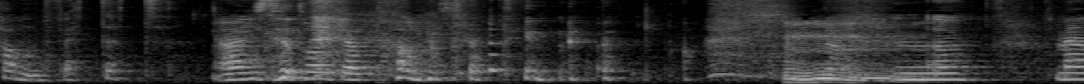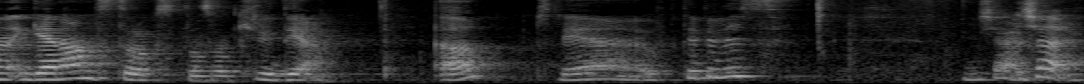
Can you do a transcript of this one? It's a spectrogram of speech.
pannfettet. Ja, just det. Torkat palmfett innehöll. Mm. Mm. Men Garant står också att de ska vara kryddiga. Ja, Så det är upp till bevis. Vi kör. vi kör.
